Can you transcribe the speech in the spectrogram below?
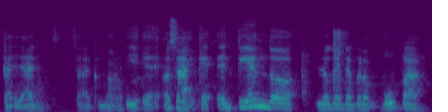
callar, ¿sabes? Como y, eh, o sea, que entiendo lo que te preocupa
